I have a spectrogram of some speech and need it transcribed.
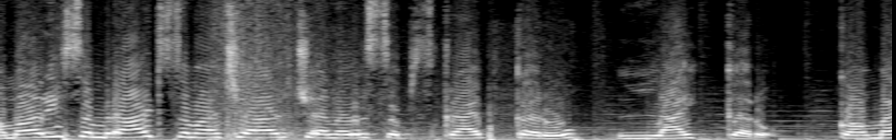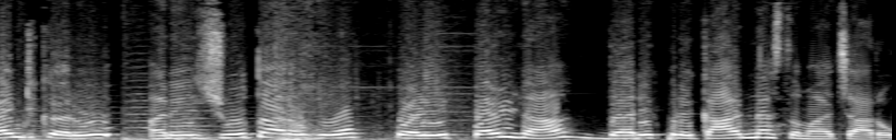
અમારી સમ્રાટ સમાચાર ચેનલ સબસ્ક્રાઇબ કરો, લાઇક કરો, કોમેન્ટ કરો અને જોતા રહો પળે પળના દરેક પ્રકારના સમાચારો.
